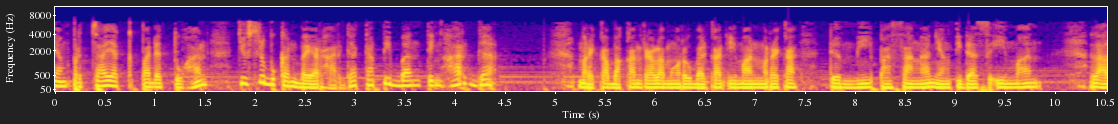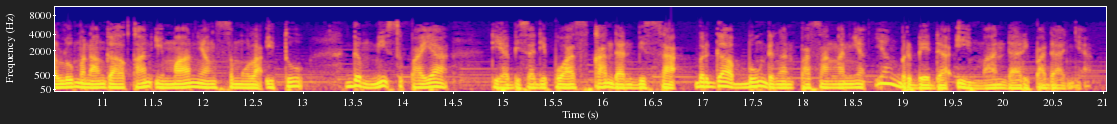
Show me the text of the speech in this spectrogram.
yang percaya kepada Tuhan justru bukan bayar harga tapi banting harga. Mereka bahkan rela mengorbankan iman mereka demi pasangan yang tidak seiman, lalu menanggalkan iman yang semula itu demi supaya dia bisa dipuaskan dan bisa bergabung dengan pasangannya yang berbeda iman daripadanya.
